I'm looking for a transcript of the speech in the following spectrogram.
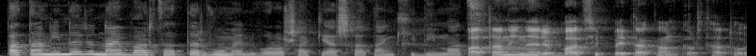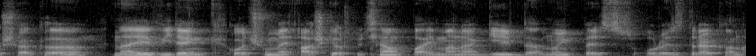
Պատանիները նաև վարձատրվում են որոշակի աշխատանքի դիմաց։ Պատանիները բացի պետական կրթաթոշակը, նաև իրենք կոչվում է աշկերտության պայմանագիր, դա նույնպես օրենսդրական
